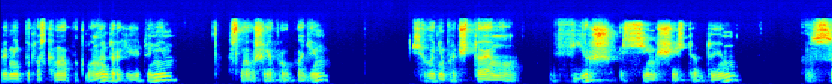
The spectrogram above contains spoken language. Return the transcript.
Прийміть, будь ласка, мої поклони, дорогі віддані. Слава Шилі Прабхупаді. Сьогодні прочитаємо вірш 761 з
